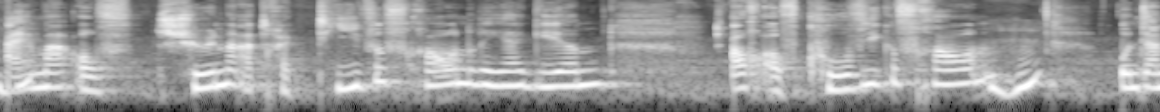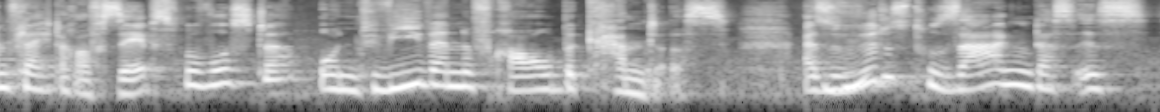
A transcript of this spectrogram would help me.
mhm. einmal auf schöne, attraktive Frauen reagieren auch auf kurvige Frauen. Mhm. Und dann vielleicht auch auf selbstbewusste und wie, wenn eine Frau bekannt ist. Also mhm. würdest du sagen, das ist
